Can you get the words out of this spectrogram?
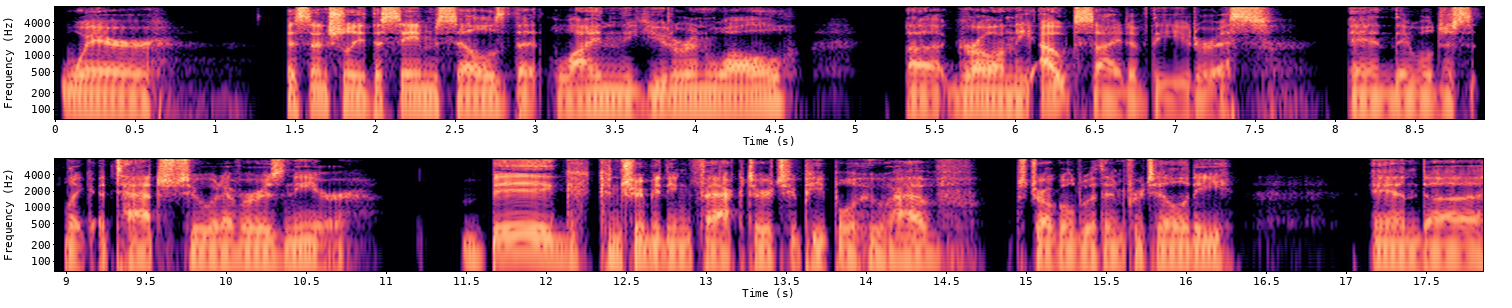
where essentially the same cells that line the uterine wall uh, grow on the outside of the uterus and they will just like attach to whatever is near. Big contributing factor to people who have struggled with infertility and uh,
